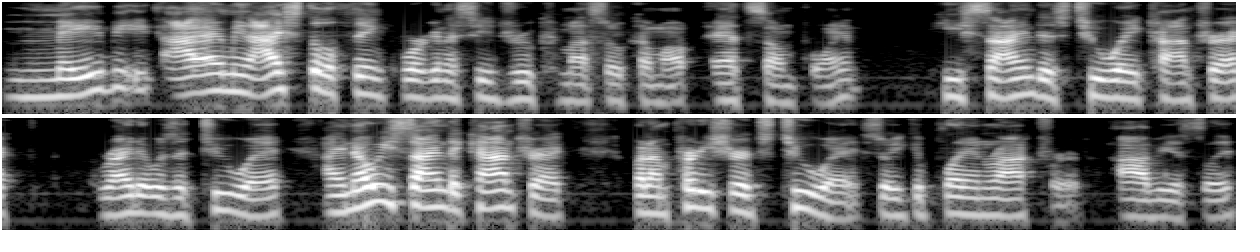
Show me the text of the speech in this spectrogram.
Maybe I mean I still think we're gonna see Drew Commesso come up at some point. He signed his two way contract, right? It was a two way. I know he signed a contract, but I'm pretty sure it's two way, so he could play in Rockford, obviously.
